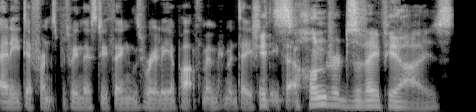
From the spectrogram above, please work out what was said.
any difference between those two things, really, apart from implementation it's detail? Hundreds of APIs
